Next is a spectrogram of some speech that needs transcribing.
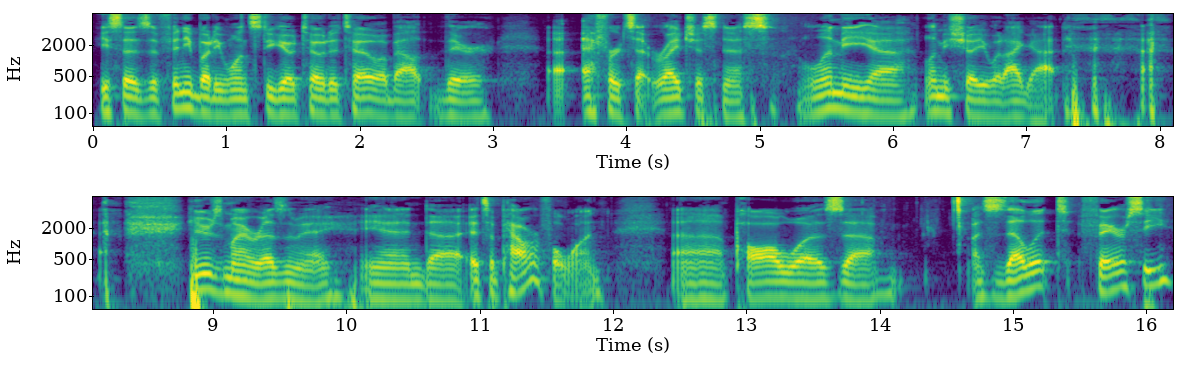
He says, if anybody wants to go toe to toe about their uh, efforts at righteousness, let me uh, let me show you what I got. here's my resume, and uh, it's a powerful one. Uh, Paul was uh, a zealot Pharisee.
